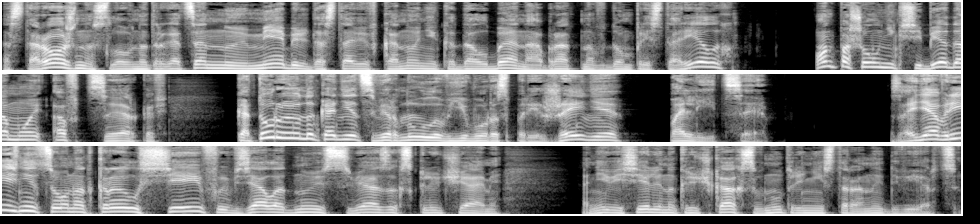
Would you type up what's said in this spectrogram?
Осторожно, словно драгоценную мебель, доставив каноника Долбена обратно в дом престарелых, он пошел не к себе домой, а в церковь, которую, наконец, вернула в его распоряжение полиция. Зайдя в ризницу, он открыл сейф и взял одну из связок с ключами. Они висели на крючках с внутренней стороны дверцы.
